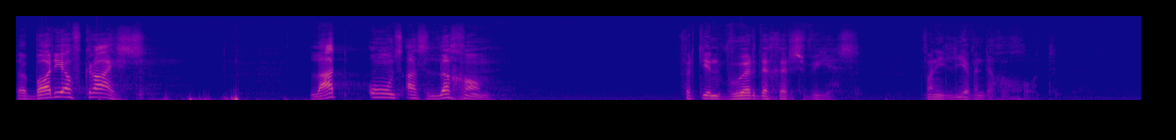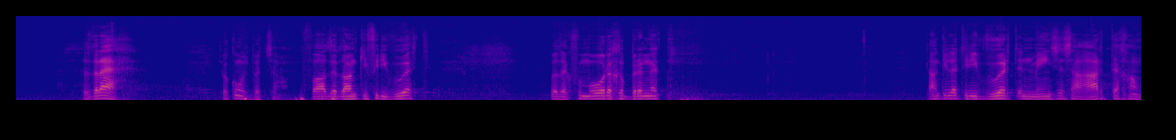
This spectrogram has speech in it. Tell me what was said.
So body of Christ. Laat ons as liggaam verteenwoordigers wees van die lewende God. Dis reg. So kom ons bid saam. Vader, dankie vir die woord wat ek vanmôre gebring het. Dankie dat hierdie woord in mense se harte gaan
